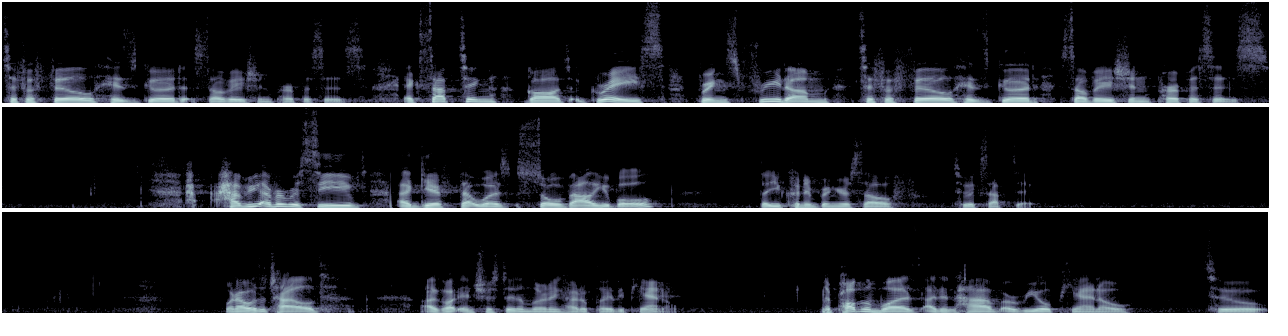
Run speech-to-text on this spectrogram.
to fulfill his good salvation purposes. Accepting God's grace brings freedom to fulfill his good salvation purposes. Have you ever received a gift that was so valuable that you couldn't bring yourself to accept it? When I was a child, I got interested in learning how to play the piano. The problem was I didn't have a real piano to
